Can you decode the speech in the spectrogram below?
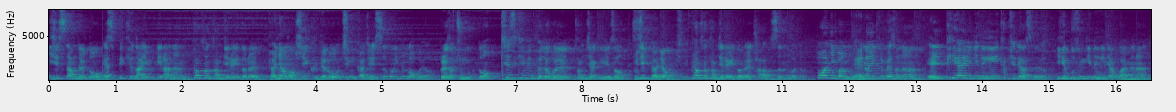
이지스함들도 SPQ-9B라는 수평선 탐지 레이더를 변형 없이 그대로 지금까지 쓰고 있는 거고요. 그래서 중국도 sea skimming 표적을 탐지하기 위해서 굳이 변형 없이 수평선 탐지 레이더를 달아서 쓰는 거죠. 또한 이번 렌하이급에서는 LPI 기능이 탑재되었어요. 이게 무슨 기능이냐고 하면은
